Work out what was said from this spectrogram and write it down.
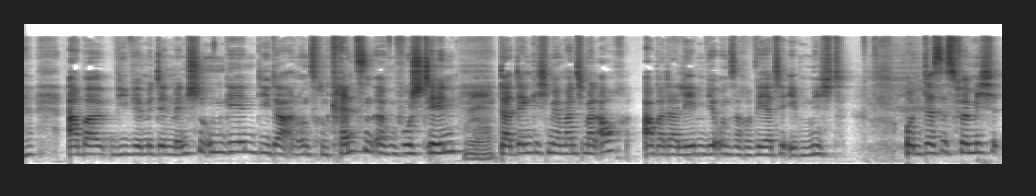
Aber wie wir mit den Menschen umgehen, die da an unseren Grenzen irgendwo stehen, ja. da denke ich mir manchmal auch, aber da leben wir unsere Werte eben nicht. Und das ist für mich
